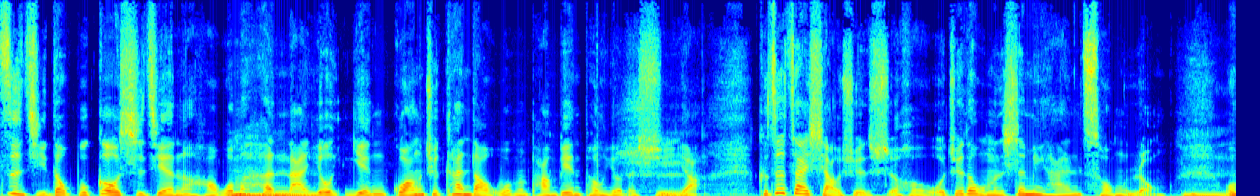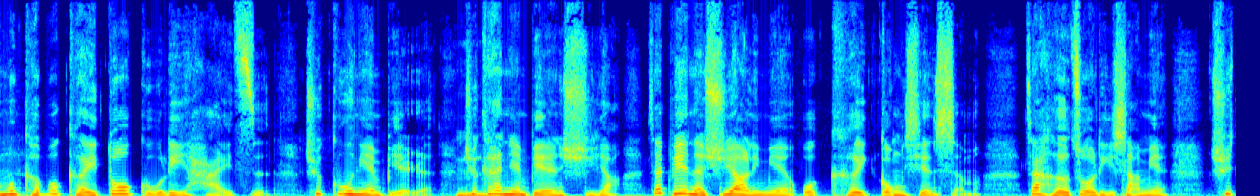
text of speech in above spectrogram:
自己都不够时间了哈，我们很难有眼光去看到我们旁边朋友的需要。可是，在小学的时候，我觉得我们的生命还很从容。我们可不可以多鼓励孩子去顾念别人，去看见别人需要，在别人的需要里面，我可以贡献什么？在合作力上面，去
